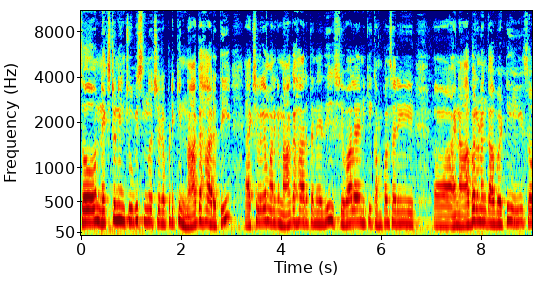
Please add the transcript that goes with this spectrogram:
So next నేను చూపిస్తుంది వచ్చేటప్పటికి నాగహారతి. యాక్చువల్గా మనకి నాగహారతి అనేది శివాలయానికి కంపల్సరీ ఆయన ఆభరణం కాబట్టి సో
